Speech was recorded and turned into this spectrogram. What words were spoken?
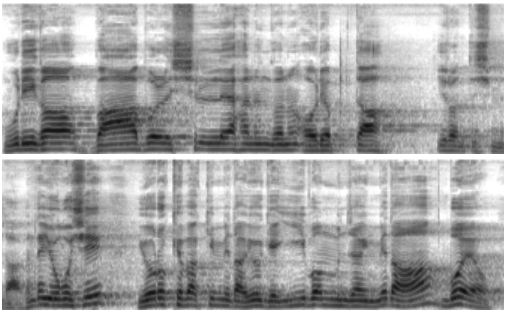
우리가 Bob을 신뢰하는 것은 어렵다. 이런 뜻입니다. 근데 이것이 이렇게 바뀝니다. 요게 2번 문장입니다. 뭐예요?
